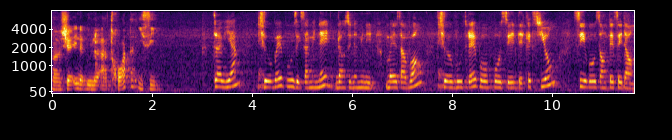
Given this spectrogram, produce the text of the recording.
Euh, j'ai une douleur à droite ici. Très bien, je vais vous examiner dans une minute. Mais avant, je voudrais vous poser des questions sur vos antécédents.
